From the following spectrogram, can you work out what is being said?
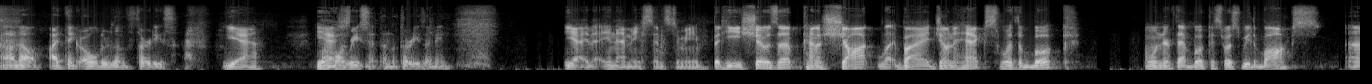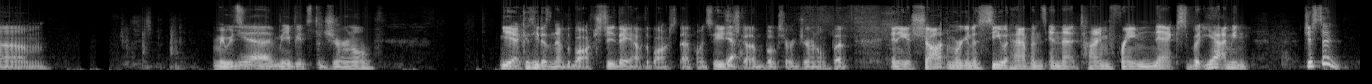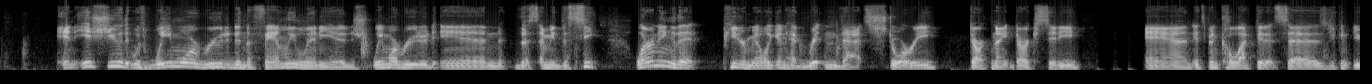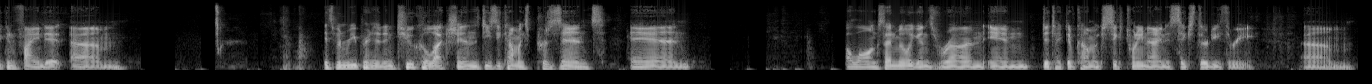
I don't know. I think older than the 30s, Yeah. or Yeah. more recent than the 30s. I mean, Yeah, and that makes sense to me. But he shows up kind of shot by Jonah Hex with a book. I wonder if that book is supposed to be the box. Um, maybe it's Yeah. maybe it's the journal. Yeah, because he doesn't have the box. They have the box at that point, so he's just got a book or a journal. But and he gets shot, and we're gonna see what happens in that time frame next. But yeah, I mean, just a an issue that was way more rooted in the family lineage, way more rooted in this. I mean, the se- learning that Peter Milligan had written that story, Dark Knight, Dark City, and it's been collected. It says you can you can find it. Um, it's been reprinted in two collections: DC Comics Present and alongside Milligan's run in Detective Comics 629 to 633. Um,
